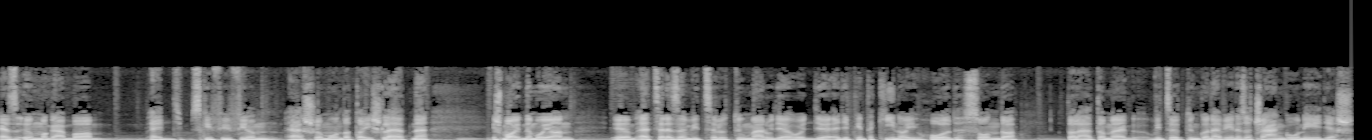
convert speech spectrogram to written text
Ez önmagában egy skifi film első mondata is lehetne, és majdnem olyan, egyszer ezen viccelődtünk már ugye, hogy egyébként a kínai Hold szonda találta meg, viccelődtünk a nevén, ez a Csángó 4-es.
